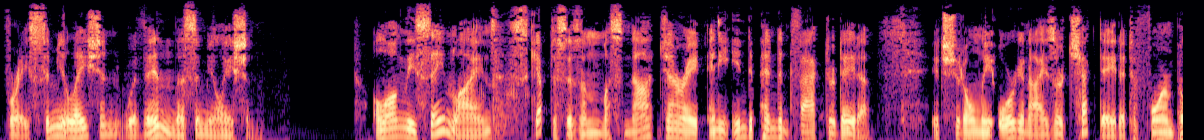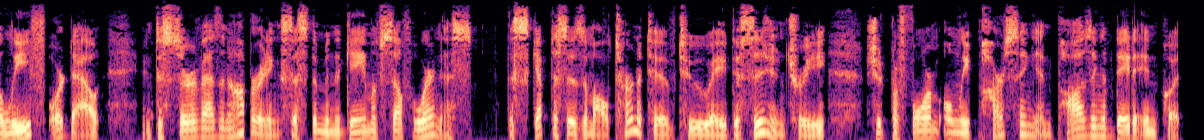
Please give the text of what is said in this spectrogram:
for a simulation within the simulation. Along these same lines, skepticism must not generate any independent fact or data. It should only organize or check data to form belief or doubt and to serve as an operating system in the game of self-awareness. The skepticism alternative to a decision tree should perform only parsing and pausing of data input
